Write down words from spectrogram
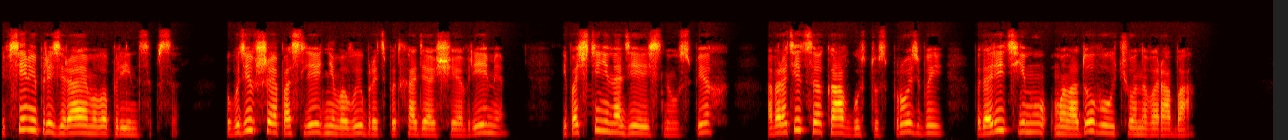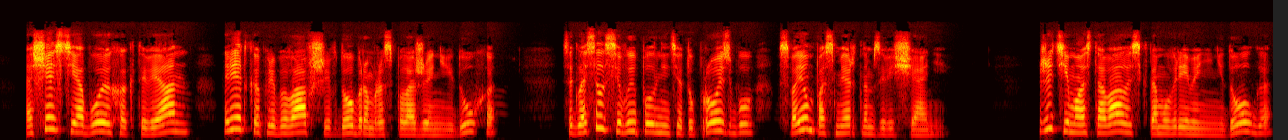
и всеми презираемого принципса, побудившая последнего выбрать подходящее время и, почти не надеясь на успех, обратиться к Августу с просьбой подарить ему молодого ученого-раба. На счастье обоих Октавиан, редко пребывавший в добром расположении духа, согласился выполнить эту просьбу в своем посмертном завещании. Жить ему оставалось к тому времени недолго,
